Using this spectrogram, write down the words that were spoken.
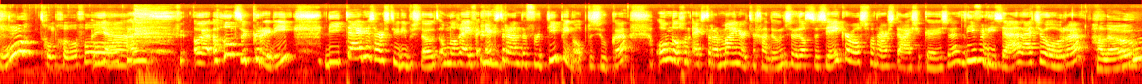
Oeh, tromgeroffel. Ja, onze Cruddy, die tijdens haar studie besloot om nog even extra aan de verdieping op te zoeken. Om nog een extra minor te gaan doen, zodat ze zeker was van haar stagekeuze. Lieve Lisa, laat je horen. Hallo.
